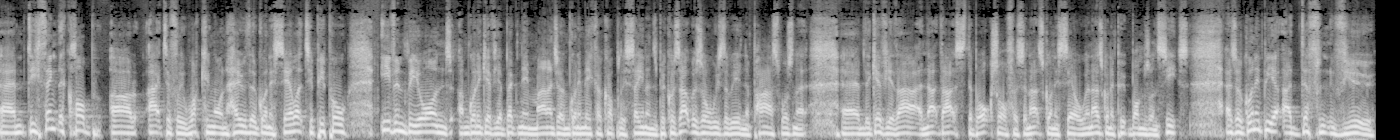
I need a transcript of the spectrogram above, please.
Um, do you think the club are actively working on how they're going to sell it to people, even beyond, I'm going to give you a big name manager, I'm going to make a couple signings because that was always the way in the past, wasn't it? Um, they give you that, and that that's the box office, and that's going to sell, and that's going to put bums on seats. Is there going to be a, a different view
